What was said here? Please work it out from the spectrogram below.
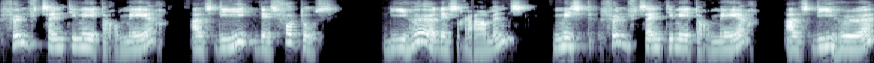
5 cm mehr als die des Fotos. Die Höhe des Rahmens misst 5 cm mehr als die Höhe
